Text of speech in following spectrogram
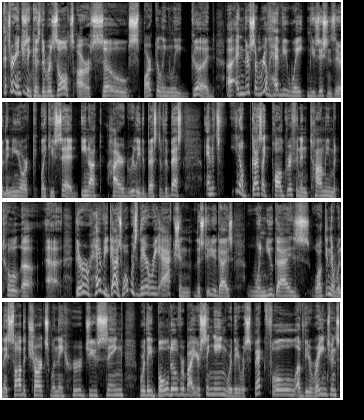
That's very interesting because the results are so sparklingly good. Uh, and there's some real heavyweight musicians there. The New York, like you said, Enoch hired really the best of the best. And it's, you know, guys like Paul Griffin and Tommy Mottola. Uh, uh, they're heavy guys. What was their reaction, the studio guys, when you guys walked in there? When they saw the charts, when they heard you sing, were they bowled over by your singing? Were they respectful of the arrangements,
